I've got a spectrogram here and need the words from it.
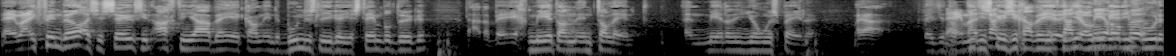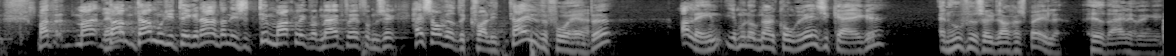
Nee, maar ik vind wel, als je 17, 18 jaar bent, je kan in de Bundesliga je stempel drukken. Nou, dan ben je echt meer dan een talent. En meer dan een jonge speler. Maar ja, Nee, dat, die discussie gaat- gaan we hier, hier ook meer niet over- voeren. Maar, maar, Nee, daar, maar- daar moet je tegenaan. Dan is het te makkelijk, wat mij betreft, om te zeggen... hij zal wel de kwaliteiten ervoor hebben. Alleen, je moet ook naar de concurrentie kijken. En hoeveel zou je dan gaan spelen? Heel weinig, denk ik.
